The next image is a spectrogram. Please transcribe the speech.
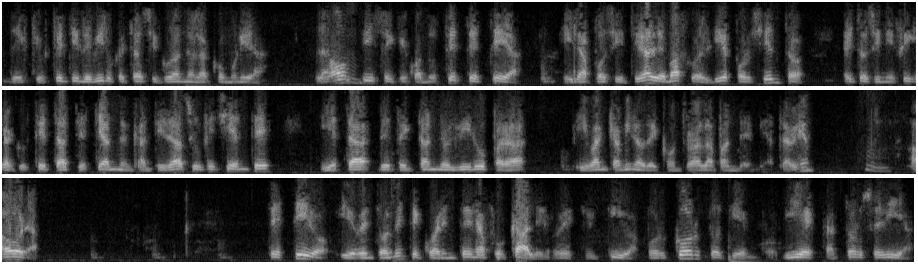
de que usted tiene virus que está circulando en la comunidad. La OMS dice que cuando usted testea y la positividad es debajo del 10%, esto significa que usted está testeando en cantidad suficiente y está detectando el virus para y va en camino de controlar la pandemia. ¿Está bien? Hmm. Ahora, testeo y eventualmente cuarentenas focales restrictivas por corto tiempo, 10, 14 días,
